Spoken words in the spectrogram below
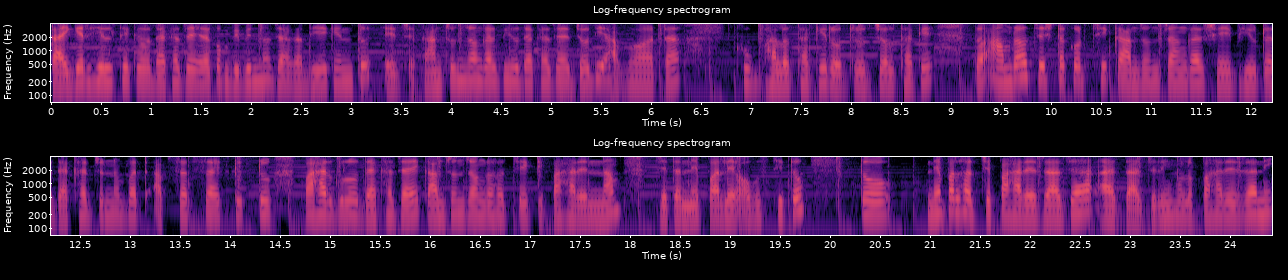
টাইগার হিল থেকেও দেখা যায় এরকম বিভিন্ন জায়গা দিয়ে কিন্তু এই কাঞ্চনজঙ্ঘার ভিউ দেখা যায়। যদি আবহাওয়াটা খুব ভালো থাকে রৌদ্রোজ্জ্বল থাকে, তো আমরাও চেষ্টা করছি কাঞ্চনজঙ্ঘার সেই ভিউটা দেখার জন্য বাট আফসা একটু একটু পাহাড়গুলো দেখা যায়। কাঞ্চনজঙ্ঘা হচ্ছে একটি পাহাড়ের নাম, যেটা নেপালে অবস্থিত। তো নেপাল হচ্ছে পাহাড়ের রাজা আর দার্জিলিং হলো পাহাড়ের রানী।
